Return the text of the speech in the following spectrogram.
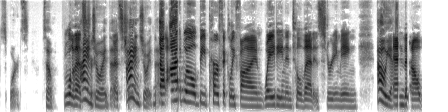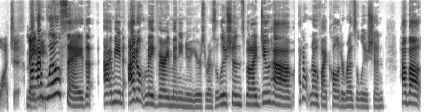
sports. So well, that's I true. enjoyed that. That's true. I enjoyed that. Now, I will be perfectly fine waiting until that is streaming. Oh yeah, and then I'll watch it. Maybe. But I will say that I mean I don't make very many New Year's resolutions, but I do have. I don't know if I call it a resolution. How about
